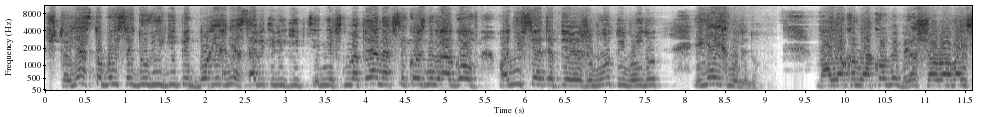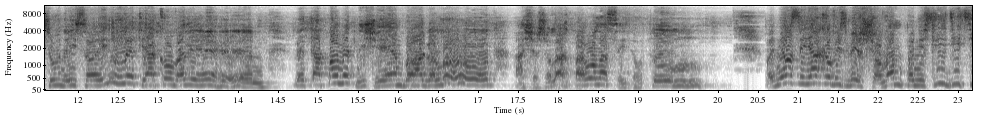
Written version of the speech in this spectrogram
что я с тобой сойду в Египет, Бог их не оставит в Египте, несмотря на все козни врагов, они все это переживут и выйдут, и я их выведу. ויקום יעקב מבאר שבע וייסעו בני ישראל את יעקב אביהם וטפם את נשיהם בעגלות אשר שלח פרעה לשאת אותו. Поднялся Яков из Бершова, понесли дети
